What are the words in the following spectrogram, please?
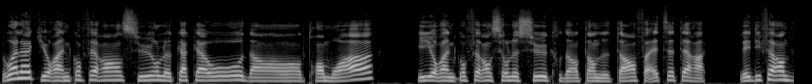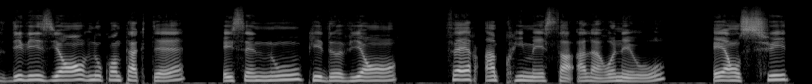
voilà qu'il y aura une conférence sur le cacao dans trois mois. Il y aura une conférence sur le sucre dans tant de temps, enfin, etc. Les différentes divisions nous contactaient et c'est nous qui devions faire imprimer ça à la Renéo et ensuite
